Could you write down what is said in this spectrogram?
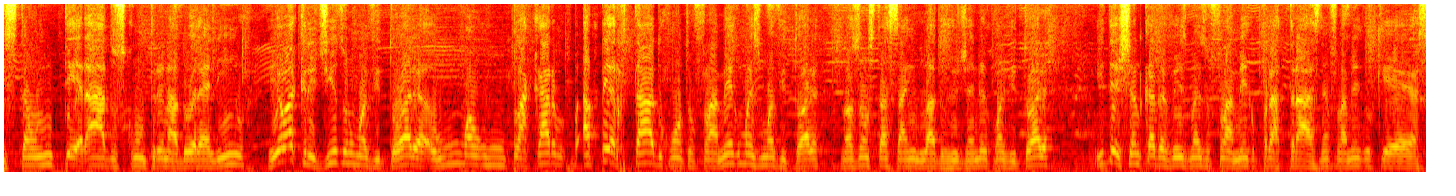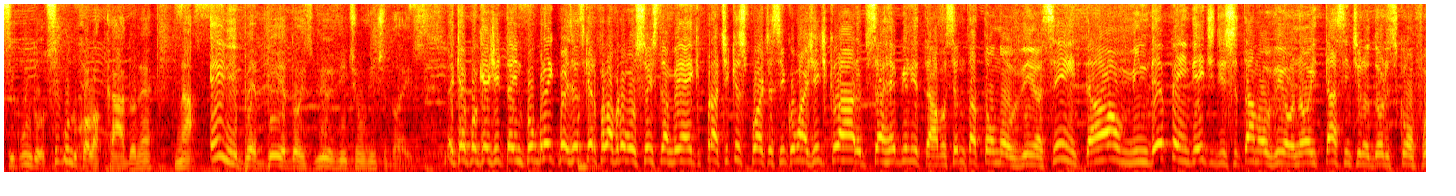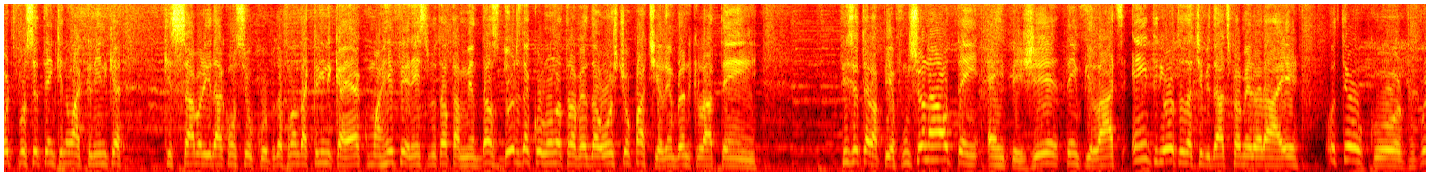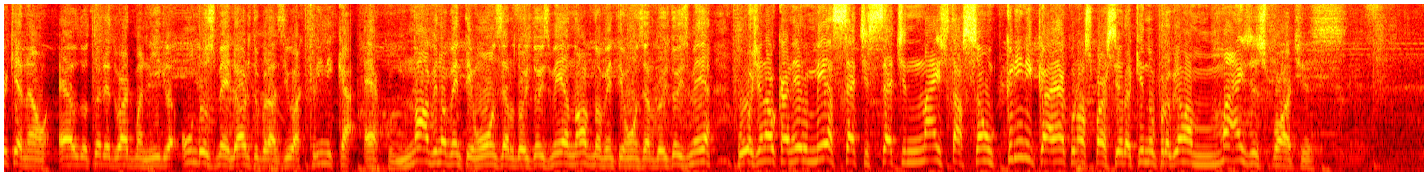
estão inteirados com o treinador Elinho. Eu acredito numa vitória, uma- um placar apertado contra o Flamengo, mas uma vitória. Nós vamos estar saindo lá do Rio de Janeiro com a vitória e deixando cada vez mais o Flamengo para trás, né? O Flamengo que é segundo, segundo colocado, né? Na NBB 2021-22. Daqui a pouquinho a gente tá indo pro break, mas antes quero falar pra vocês também aí que pratica esporte assim como a gente, claro, precisa reabilitar. Você não tá tão novinho assim, então, independente de se tá novinho ou não e tá sentindo dor e desconforto, você tem que ir numa clínica que sabe lidar com o seu corpo. Eu tô falando da Clínica Eco, uma referência do tratamento das dores da coluna através da osteopatia. Lembrando que lá tem Fisioterapia funcional, tem RPG, tem pilates, entre outras atividades para melhorar aí o teu corpo. Por que não? É o Dr. Eduardo Manigla, um dos melhores do Brasil, a Clínica Eco. 991-0226, 991-0226, Rua General Carneiro 677, na estação Clínica Eco, nosso parceiro aqui no programa Mais Esportes.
